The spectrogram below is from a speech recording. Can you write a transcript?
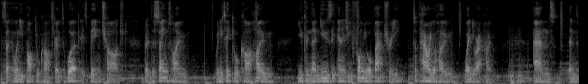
So when you park your car to go to work, it's being charged. But at the same time, when you take your car home, you can then use the energy from your battery to power your home when you're at home. And, and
